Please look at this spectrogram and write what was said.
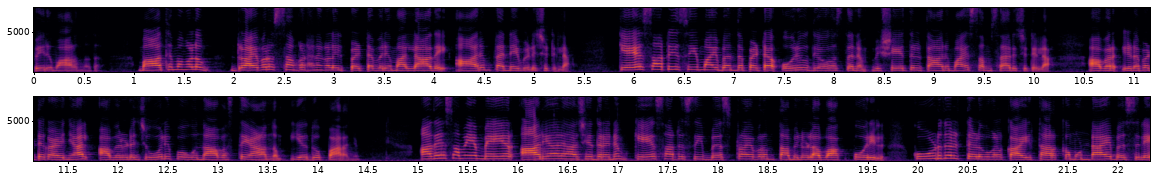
പെരുമാറുന്നത്. മാധ്യമങ്ങളും ഡ്രൈവർ സംഘടനകളിൽപ്പെട്ടവരുമല്ലാതെ ആരും തന്നെ വിളിച്ചിട്ടില്ല. കെ എസ് ആർ ടി സിയുമായി ബന്ധപ്പെട്ട് ഒരു ഉദ്യോഗസ്ഥനും വിഷയത്തിൽ താനുമായി സംസാരിച്ചിട്ടില്ല. അവർ ഇടപെട്ട് കഴിഞ്ഞാൽ അവരുടെ ജോലി പോകുന്ന അവസ്ഥയാണെന്നും യദു പറഞ്ഞു. അതേസമയം മേയർ ആര്യ രാജേന്ദ്രനും K S R T C bus ഡ്രൈവറും തമ്മിലുള്ള വാക്പോരിൽ കൂടുതൽ തെളിവുകൾക്കായി തർക്കമുണ്ടായ ബസ്സിലെ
